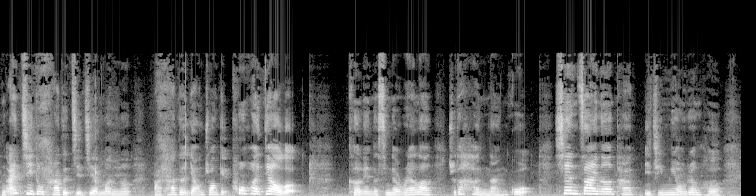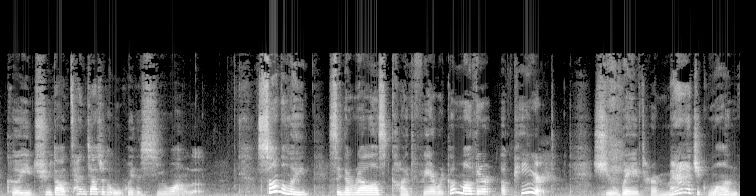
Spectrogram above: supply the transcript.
很爱嫉妒她的姐姐们呢，把她的洋装给破坏掉了。可怜的 Cinderella 觉得很难过。现在呢，她已经没有任何可以去到参加这个舞会的希望了。Suddenly, Cinderella's kind fairy godmother appeared. She waved her magic wand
